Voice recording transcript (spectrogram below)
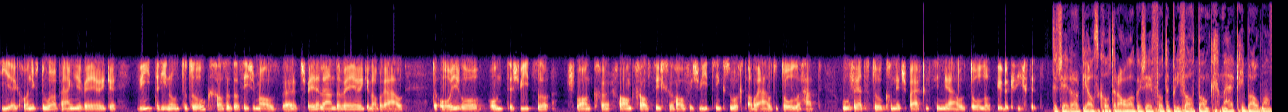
die konjunkturabhängigen Währungen weiterhin unter Druck. Also das ist mal äh, die Schwellenländerwährungen, aber auch der Euro und der Schweizer Franken, Franken als Sicherheit für Schweiz gesucht, aber auch der Dollar hat Aufwärtsdruck und entsprechend sind wir auch Dollar übergewichtet. Der Gerard Biasco, der Anlagechef der Privatbank Merki Baumann.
